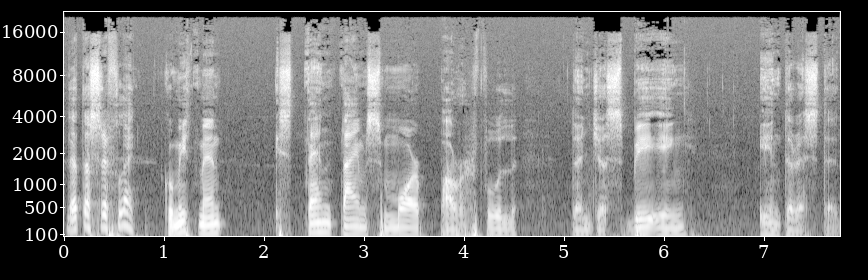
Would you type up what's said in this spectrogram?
let us reflect. Commitment is 10 times more powerful than just being interested.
